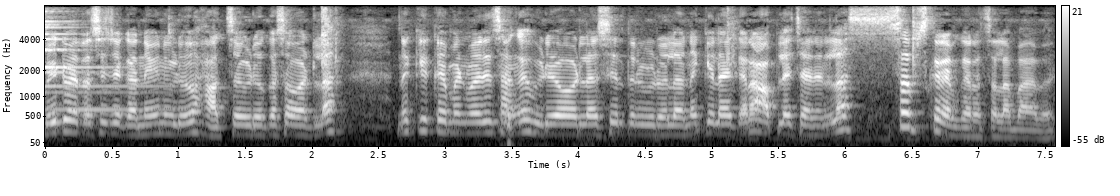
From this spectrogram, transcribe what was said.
भेटूयात असेच एका नवीन व्हिडिओ. हातचा व्हिडिओ कसा वाटला? नक्की कमेंटमध्ये सांगा. व्हिडिओ आवडला असेल तर व्हिडिओला नक्की लाईक करा. आपल्या चॅनलला सबस्क्राईब करा. चला बाय बाय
